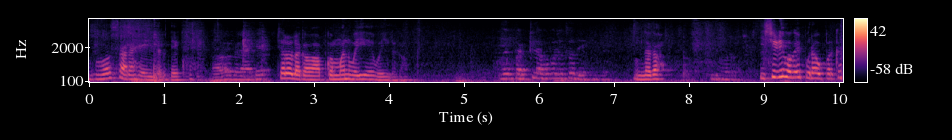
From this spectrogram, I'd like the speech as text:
बहुत सारा है इधर देखो। चलो लगाओ आपका मन वही है वही लगाओ। लगाओ ये सीढ़ी हो गई पूरा ऊपर का?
